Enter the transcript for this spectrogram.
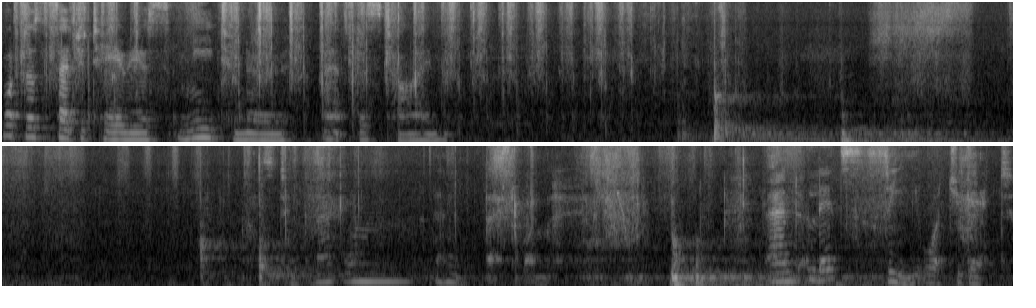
What does Sagittarius need to know at this time? Let's take that one and that one. And let's see what you get.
